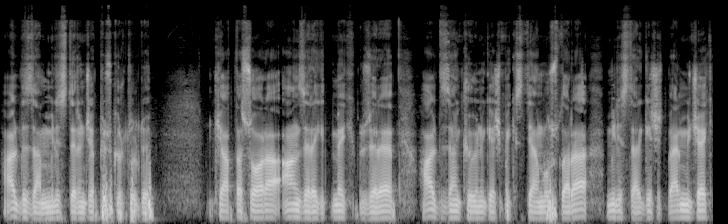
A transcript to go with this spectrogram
Haldizen milislerince püskürtüldü. İki hafta sonra Anzer'e gitmek üzere Haldizen köyünü geçmek isteyen Ruslara milisler geçit vermeyecek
